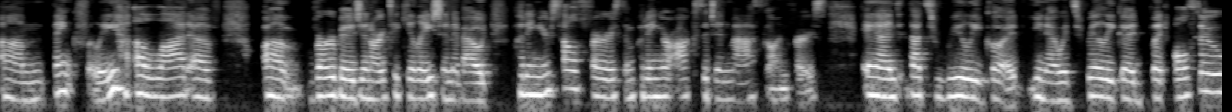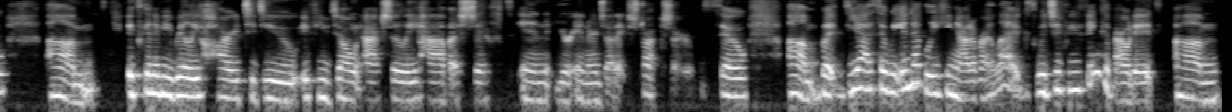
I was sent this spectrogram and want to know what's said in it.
um, thankfully a lot of um, verbiage and articulation about putting yourself first and putting your oxygen mask on first. And that's really good. You know, it's really good, but also um, it's going to be really hard to do if you don't actually have a shift in your energetic structure. So, um, but yeah, so we end up leaking out of our legs, which if you think about it, um,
